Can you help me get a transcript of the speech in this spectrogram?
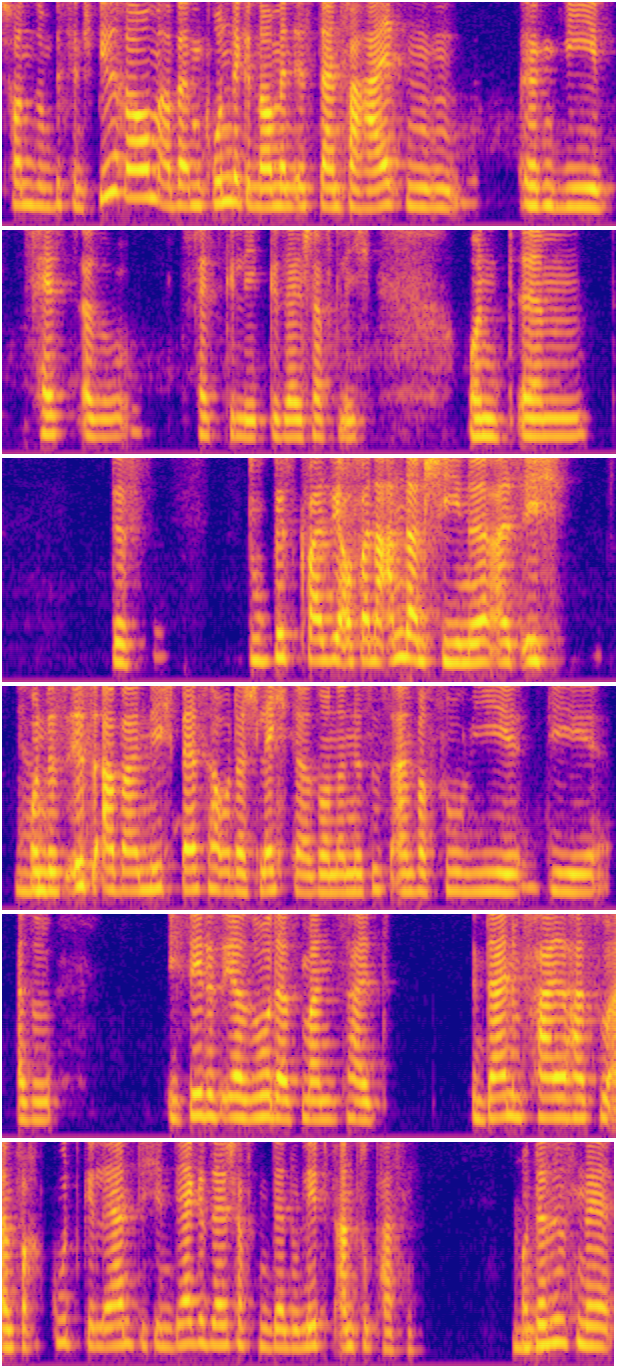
schon so ein bisschen Spielraum, aber im Grunde genommen ist dein Verhalten irgendwie fest, also festgelegt gesellschaftlich. Und ähm, das, du bist quasi auf einer anderen Schiene als ich. Ja. Und es ist aber nicht besser oder schlechter, sondern es ist einfach so wie die, also ich sehe das eher so, dass man es halt, in deinem Fall hast du einfach gut gelernt, dich in der Gesellschaft, in der du lebst, anzupassen. Und das mhm. ist eine,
